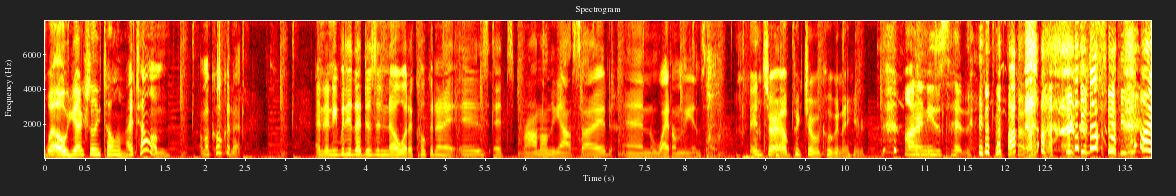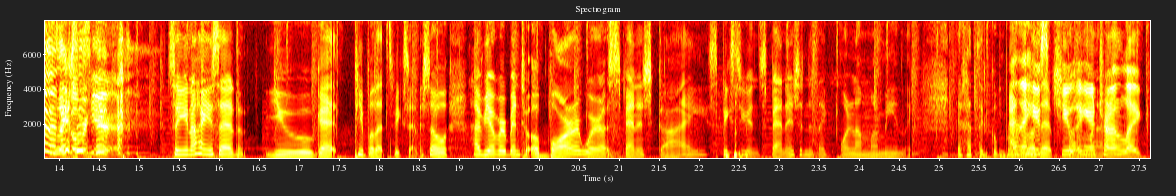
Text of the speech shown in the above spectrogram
well oh you actually tell them I tell them I'm a coconut. And anybody that doesn't know what a coconut is, it's brown on the outside and white on the inside. insert a picture of a coconut here On her knees head. her like knees over here. so you know how you said you get people that speak spanish so have you ever been to a bar where a spanish guy speaks to you in spanish and is like hola mami and like déjate comprar And then he's de cute and you're trying to like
